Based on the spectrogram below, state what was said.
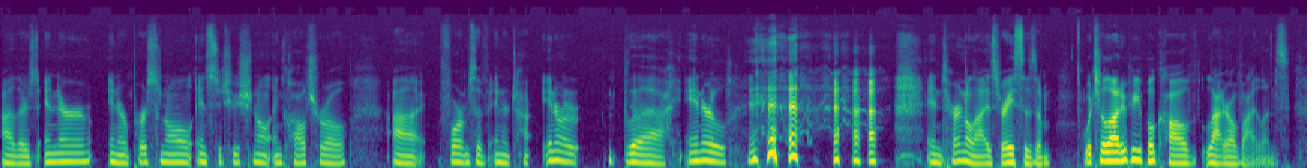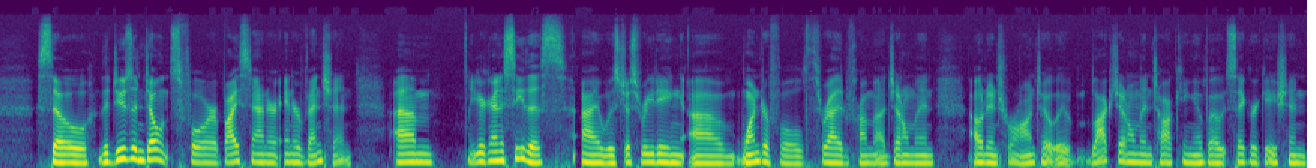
Uh, there's inner, interpersonal, institutional, and cultural uh, forms of inter, inner, blah, inner internalized racism, which a lot of people call lateral violence. So, the do's and don'ts for bystander intervention. Um, you're going to see this. I was just reading a wonderful thread from a gentleman out in Toronto, a black gentleman talking about segregation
